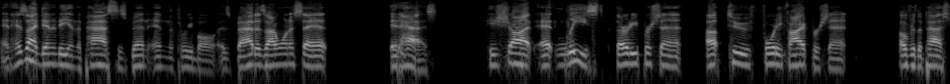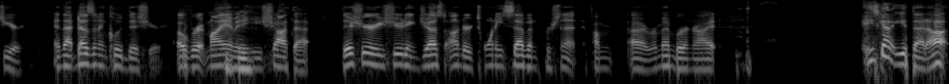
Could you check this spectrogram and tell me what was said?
And his identity in the past has been in the three ball. As bad as I want to say it, it has. He shot at least 30% up to 45% over the past year. And that doesn't include this year. Over at Miami, mm-hmm. he shot that. This year he's shooting just under 27%, if I'm uh, remembering right. He's got to get that up.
